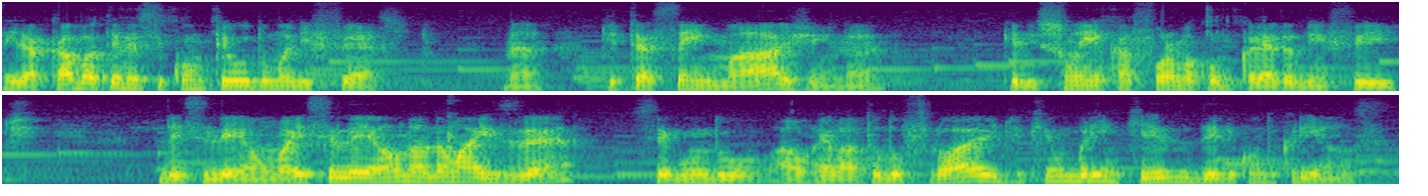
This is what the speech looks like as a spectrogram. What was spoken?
ele acaba tendo esse conteúdo manifesto, né? De ter essa imagem, né? Que ele sonha com a forma concreta do enfeite desse leão. Mas esse leão nada mais é, segundo o relato do Freud, que um brinquedo dele quando criança.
